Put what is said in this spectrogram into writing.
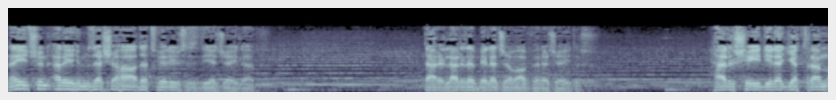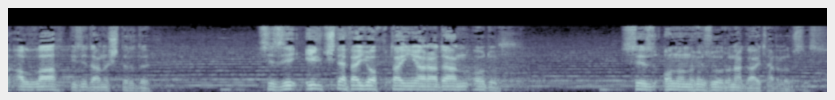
nə üçün əleyhimizə şəhadət verirsiniz deyəcəklər. Dəriləri də belə cavab verəcəkdir. Hər şeyi dilə gətirən Allah bizi danışdırdı. Sizi ilk dəfə yoxdan yaradan O'dur. Siz Onun huzuruna qaytarılırsınız.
